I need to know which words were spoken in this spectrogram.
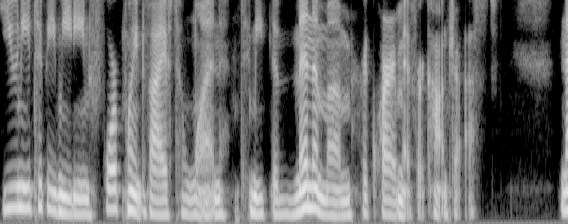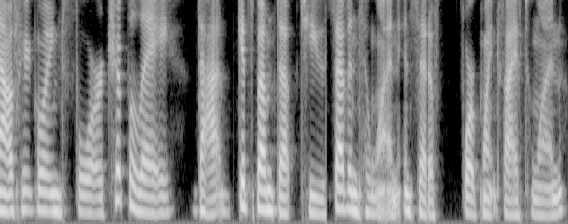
you need to be meeting 4.5 to 1 to meet the minimum requirement for contrast. Now, if you're going for AAA, that gets bumped up to 7 to 1 instead of 4.5 to 1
